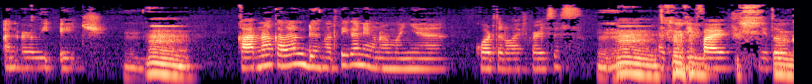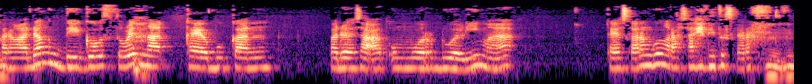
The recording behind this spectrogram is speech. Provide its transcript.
an early age Hmm. Hmm. karena kalian udah ngerti kan yang namanya quarter life crisis Hmm. Hmm. at 25 gitu kadang-kadang they go through it not kayak bukan pada saat umur 25 kayak sekarang gue ngerasain itu sekarang Hmm.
